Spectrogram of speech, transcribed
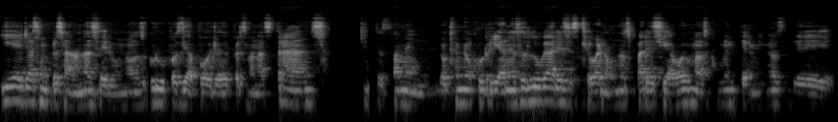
y ellas empezaron a hacer unos grupos de apoyo de personas trans. Entonces también lo que me ocurría en esos lugares es que, bueno, nos parecíamos más como en términos de,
